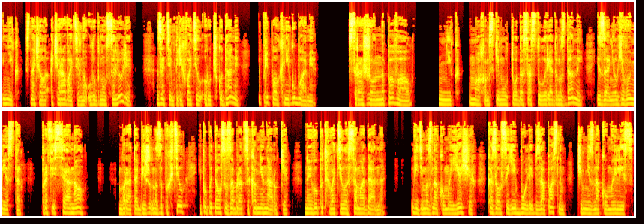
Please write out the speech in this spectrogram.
Ник сначала очаровательно улыбнулся Лёле, затем перехватил ручку Даны и припал к ней губами. Сражен наповал. Ник махом скинул Тода со стула рядом с Даной и занял его место. «Профессионал!» Брат обиженно запыхтел и попытался забраться ко мне на руки, но его подхватила сама Дана. Видимо, знакомый ящер казался ей более безопасным, чем незнакомый лис.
